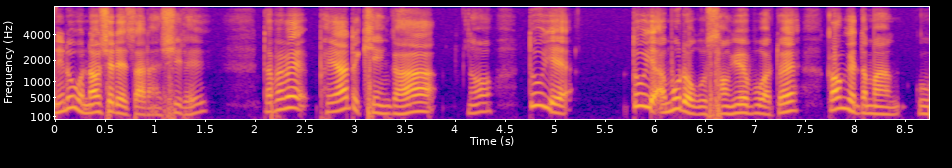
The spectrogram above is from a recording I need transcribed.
နင်တို့ကိုနောက်ဆက်တဲ့စာတန်ရှိတယ်ဒါပေမဲ့ဖခင်တခင်ကနော်သူ့ရဲ့သူ့ရဲ့အမှုတော်ကိုဆောင်ရွက်ဖို့အတွက်ကောင်းကင်တမန်ကို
